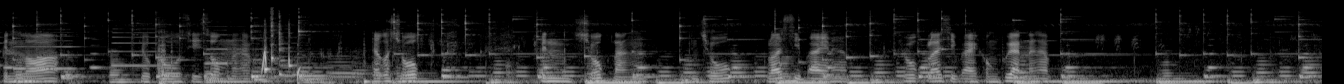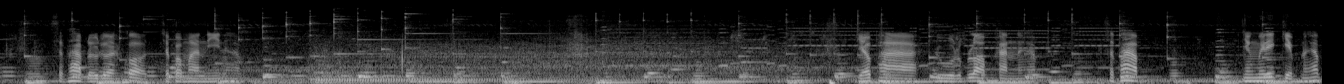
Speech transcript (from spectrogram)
เป็นล้อ โยโกสีส้มนะครับ แล้วก็โชคเป็นโชคหลัง เป็นโชคร้อยสิบไอนะครับ โชคร้อยสิบไอของเพื่อนนะครับ สภาพโดยรวมก็จะประมาณนี้นะครับเดี๋ยวพาดูรอบๆคันนะครับ สภาพยังไม่ได้เก็บนะครับ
